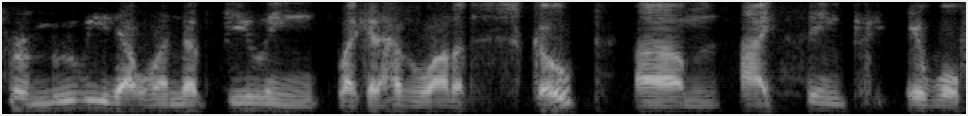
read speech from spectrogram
for a movie that will end up feeling like it has a lot of scope, um, I think it will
